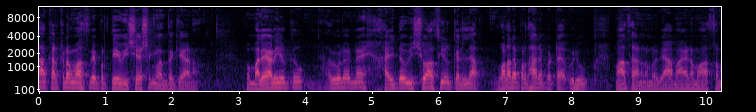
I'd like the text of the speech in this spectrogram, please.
ആ കർക്കിടക മാസത്തിലെ പ്രത്യേക വിശേഷങ്ങൾ എന്തൊക്കെയാണ്? അപ്പോൾ മലയാളികൾക്ക് അതുപോലെ തന്നെ ഹൈന്ദവ വിശ്വാസികൾക്കെല്ലാം വളരെ പ്രധാനപ്പെട്ട ഒരു മാസമാണ് നമ്മൾ രാമായണ മാസം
